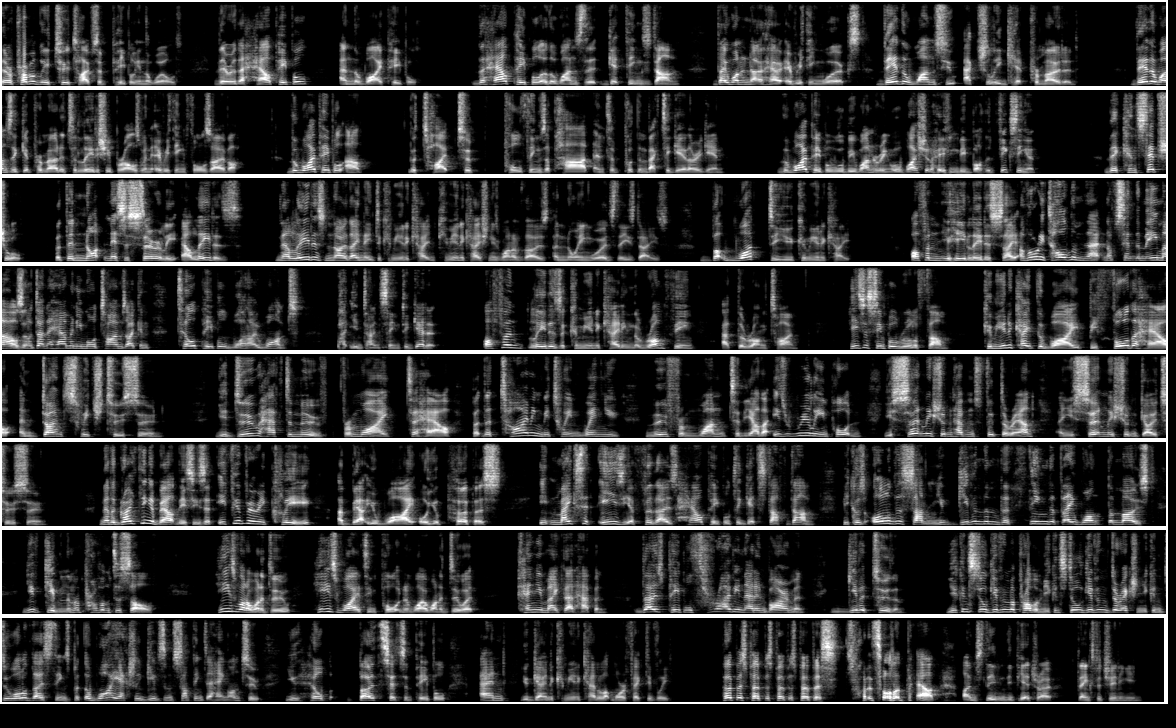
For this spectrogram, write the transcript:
There are probably two types of people in the world. There are the how people and the why people. The how people are the ones that get things done. They want to know how everything works. They're the ones who actually get promoted. They're the ones that get promoted to leadership roles when everything falls over. The why people aren't the type to pull things apart and to put them back together again. The why people will be wondering, well, why should I even be bothered fixing it? They're conceptual, but they're not necessarily our leaders. Now, leaders know they need to communicate, and communication is one of those annoying words these days. But what do you communicate? Often you hear leaders say, I've already told them that, and I've sent them emails, and I don't know how many more times I can tell people what I want, but you don't seem to get it. Often leaders are communicating the wrong thing at the wrong time. Here's a simple rule of thumb communicate the why before the how and don't switch too soon. You do have to move from why to how, but the timing between when you move from one to the other is really important. You certainly shouldn't have them flipped around and you certainly shouldn't go too soon. Now, the great thing about this is that if you're very clear about your why or your purpose, it makes it easier for those how people to get stuff done because all of a sudden you've given them the thing that they want the most. You've given them a problem to solve. Here's what I want to do. Here's why it's important and why I want to do it. Can you make that happen? Those people thrive in that environment. Give it to them. You can still give them a problem. You can still give them direction. You can do all of those things, but the why actually gives them something to hang on to. You help both sets of people and you're going to communicate a lot more effectively. Purpose, purpose, purpose, purpose. It's what it's all about. I'm Stephen DiPietro. Thanks for tuning in.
